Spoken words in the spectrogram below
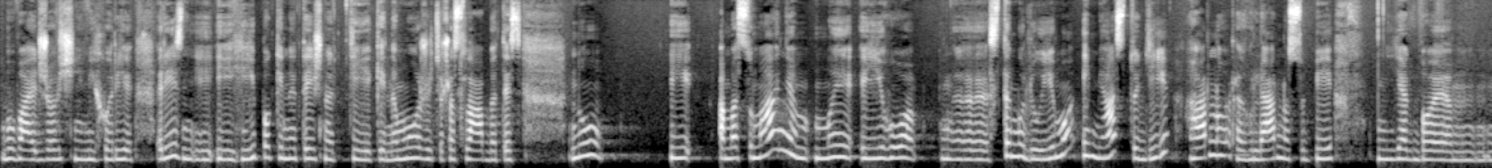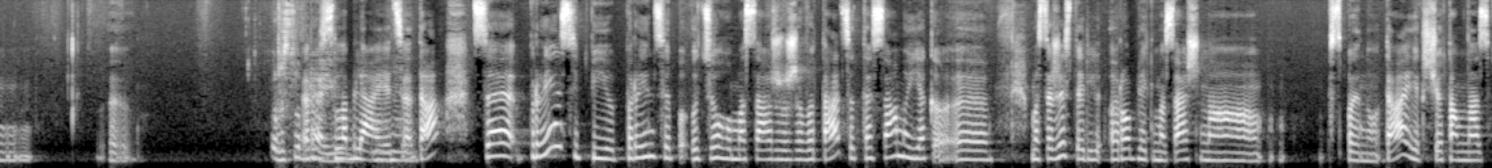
бувають жовчні міхурі різні, і гіпокінетично, ті, які не можуть розслабитись. Ну і а масуванням ми його е, стимулюємо, і м'яз тоді гарно, регулярно собі якби. е, Розслабляємо. розслабляється. Да? Це в принципі принцип цього масажу живота. Це те саме, як е, масажисти роблять масаж на спину. Да? Якщо там у нас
